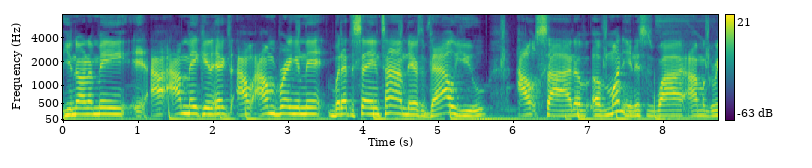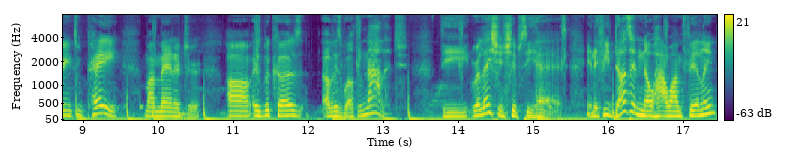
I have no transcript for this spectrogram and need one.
You know what I mean? I, I'm making X, I, I'm bringing it, but at the same time, there's value outside of, of money. And this is why I'm agreeing to pay my manager, um, is because of his wealth of knowledge, the relationships he has. And if he doesn't know how I'm feeling,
